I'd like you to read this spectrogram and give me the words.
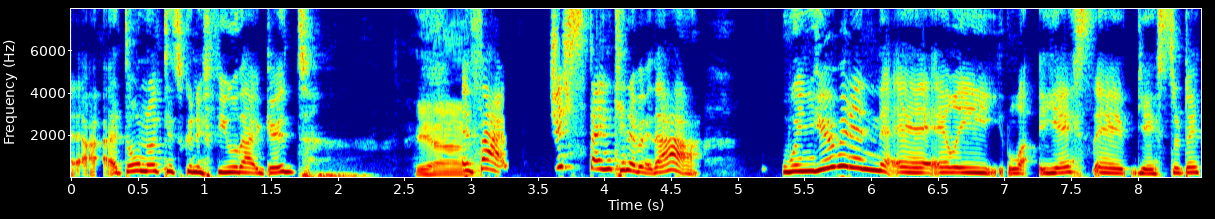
I I don't know if it's going to feel that good. Yeah. In fact, just thinking about that, when you were in uh, LA la- yes, uh, yesterday,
